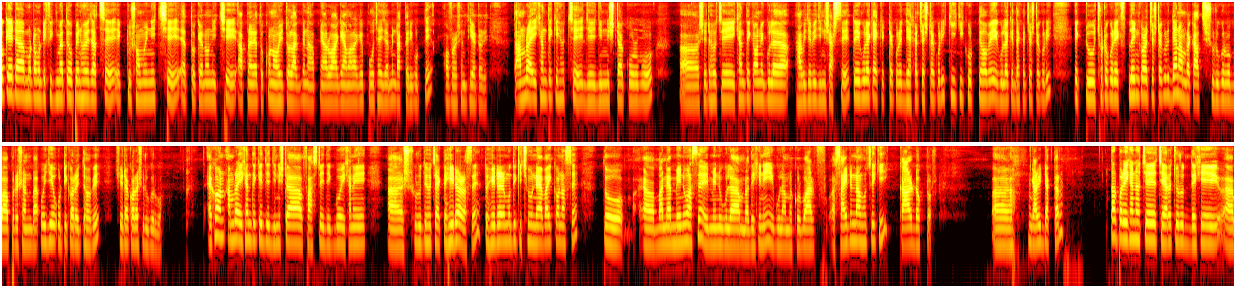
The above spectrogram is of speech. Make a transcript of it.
ওকে, এটা মোটামুটি ফিগমাতে ওপেন হয়ে যাচ্ছে। একটু সময় নিচ্ছে, এত কেন নিচ্ছে? আপনার এতক্ষণ হয়তো লাগবে না। আপনি আরও আগে, আমার আগে পৌঁছাই যাবেন ডাক্তারি করতে অপারেশন থিয়েটারে তো আমরা এখান থেকে হচ্ছে যে জিনিসটা করব সেটা হচ্ছে এখান থেকে অনেকগুলা হাবিজাবি জিনিস আসছে। তো এগুলাকে এক একটা করে দেখার চেষ্টা করি, কি কি করতে হবে এগুলাকে দেখার চেষ্টা করি। একটু ছোট করে এক্সপ্লেন করার চেষ্টা করি, দেন আমরা কাজ শুরু করব বা অপারেশন বা ওই যে ওটি করাইতে হবে, সেটা করা শুরু করব। এখন আমরা এখান থেকে যে জিনিসটা ফার্স্টেই দেখব, এখানে শুরুতে হচ্ছে একটা হেডার আছে। তো হেডারের মধ্যে কিছু ন্যাব আইকন আছে। তো বা ন্যাব মেনু আছে। এই মেনুগুলো আমরা দেখে নিই। এগুলো আমরা করব। আর সাইডের নাম হচ্ছে কি? কার ডক্টর গাড়ির ডাক্তার। তারপরে এখানে হচ্ছে চেয়ারে চরুদ দেখে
